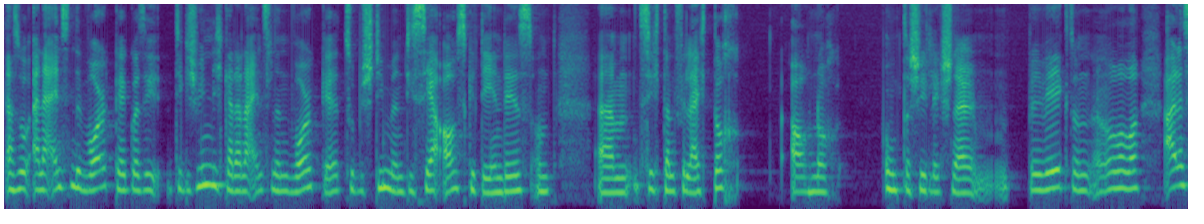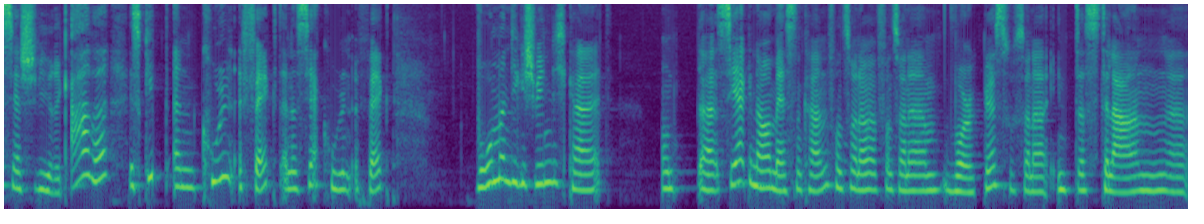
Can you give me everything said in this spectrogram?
also eine einzelne Wolke, quasi die Geschwindigkeit einer einzelnen Wolke zu bestimmen, die sehr ausgedehnt ist und ähm, sich dann vielleicht doch auch noch unterschiedlich schnell bewegt und blablabla. alles sehr schwierig. Aber es gibt einen coolen Effekt, einen sehr coolen Effekt, wo man die Geschwindigkeit und äh, sehr genau messen kann von so einer von so einer Wolke, so, so einer interstellaren äh,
